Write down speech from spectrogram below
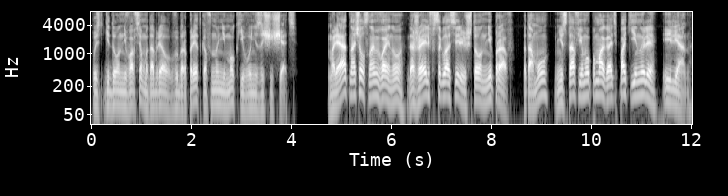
Пусть Гидеон не во всем одобрял выбор предков, но не мог его не защищать. Мариат начал с нами войну, даже эльфы согласились, что он не прав. Потому, не став ему помогать, покинули Ильян.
